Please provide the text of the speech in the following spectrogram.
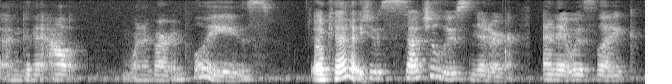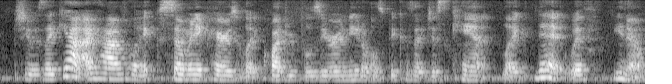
I'm gonna out one of our employees. Okay. She was such a loose knitter, and it was like she was like, yeah, I have like so many pairs of like quadruple zero needles because I just can't like knit with you know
